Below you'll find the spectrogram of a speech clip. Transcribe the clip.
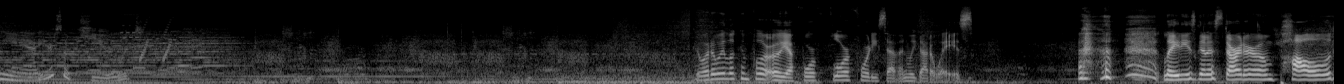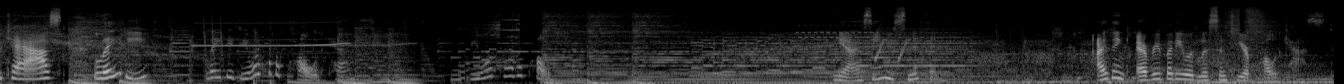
Yeah, you're so cute. What are we looking for? Oh yeah, for floor 47. We got a ways. Lady's gonna start her own podcast. Lady, lady, do you want to have a podcast? Do you want to have a podcast? Yeah, I see you sniffing. I think everybody would listen to your podcast.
